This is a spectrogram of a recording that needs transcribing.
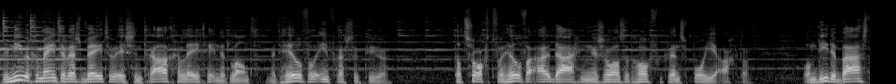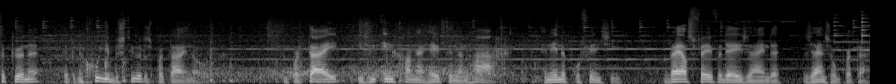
De nieuwe gemeente West-Betuwe is centraal gelegen in het land met heel veel infrastructuur. Dat zorgt voor heel veel uitdagingen zoals het hoogfrequent spoor hierachter. Om die de baas te kunnen heb je een goede bestuurderspartij nodig. Een partij die zijn ingangen heeft in Den Haag en in de provincie. Wij als VVD zijnde zijn zo'n partij.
